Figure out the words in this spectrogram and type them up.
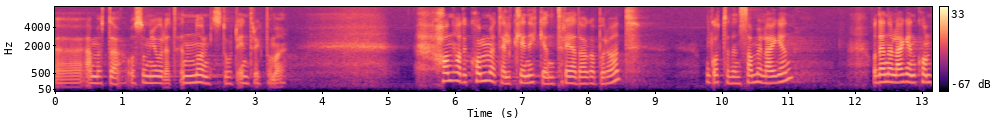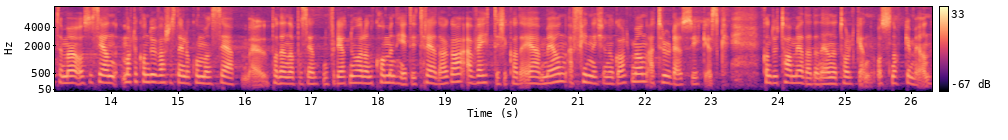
eh, jeg møtte, og som gjorde et enormt stort inntrykk på meg Han hadde kommet til klinikken tre dager på rad og gått til den samme legen. Og denne Legen kom til meg og så sier han, Marte, kan du være så snill å komme og se eh, på denne pasienten. fordi at nå har han kommet hit i tre dager. Jeg vet ikke hva det er med han. Jeg finner ikke noe galt med han. Jeg tror det er psykisk. Kan du ta med deg den ene tolken og snakke med han?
